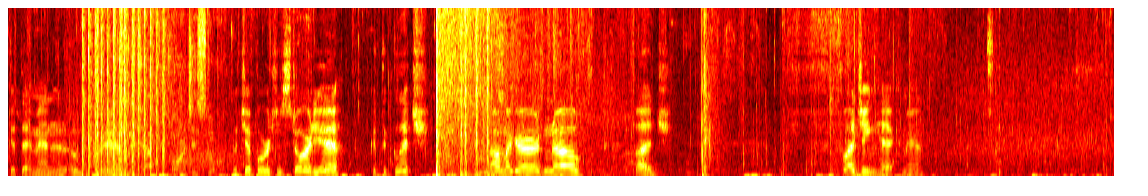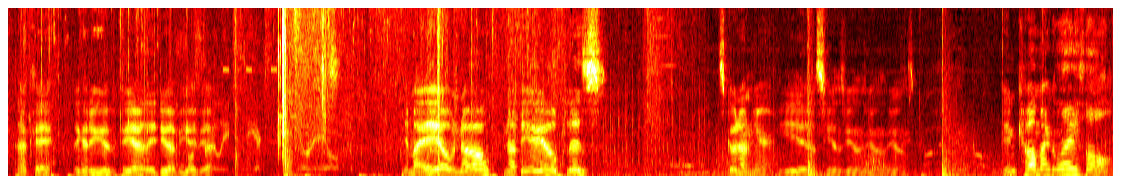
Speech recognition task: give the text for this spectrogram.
Get that man in it. Oh, man. Glitch up. Origin stored, yeah. Get the glitch. Oh my god, no. Fudge. Fudging heck, man. Okay, they got a U. Yeah, they do have a UAV. In my AO, no, not the AO, please. Let's go down here. Yes, yes, yes, yes, yes. Incoming lethal.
